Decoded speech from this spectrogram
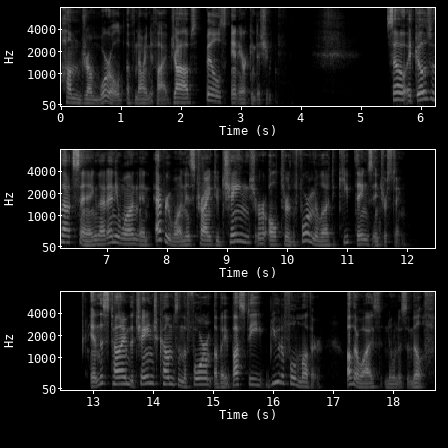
humdrum world of 9 to 5 jobs, bills, and air conditioning. So it goes without saying that anyone and everyone is trying to change or alter the formula to keep things interesting. And this time, the change comes in the form of a busty, beautiful mother, otherwise known as a MILF.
